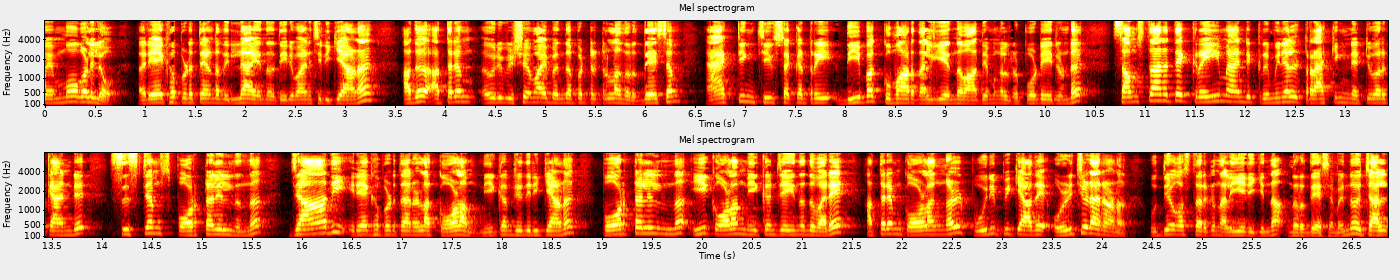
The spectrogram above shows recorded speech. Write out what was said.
മെമ്മോകളിലോ രേഖപ്പെടുത്തേണ്ടതില്ല എന്ന് തീരുമാനിച്ചിരിക്കുകയാണ്. അത് അത്തരം ഒരു വിഷയവുമായി ബന്ധപ്പെട്ടിട്ടുള്ള നിർദ്ദേശം acting chief secretary Deepak Kumar നൽകിയെന്ന് മാധ്യമങ്ങൾ റിപ്പോർട്ട് ചെയ്തിട്ടുണ്ട്. സംസ്ഥാനത്തെ crime and criminal tracking network and systems പോർട്ടലിൽ നിന്ന് ജാതി രേഖപ്പെടുത്താനുള്ള കോളം നീക്കം ചെയ്തിരിക്കുകയാണ്. പോർട്ടലിൽ നിന്ന് ഈ കോളം നീക്കം ചെയ്യുന്നത് വരെ അത്തരം കോളങ്ങൾ പൂരിപ്പിക്കാതെ ഒഴിച്ചിടാനാണ് ഉദ്യോഗസ്ഥർക്ക് നൽകിയിരിക്കുന്ന നിർദ്ദേശം. എന്ന് വെച്ചാൽ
